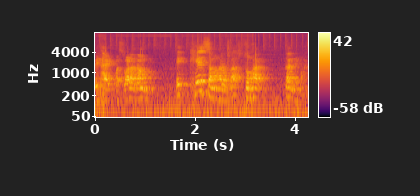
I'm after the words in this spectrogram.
विधायक पसवाड़ा गाँव में एक खेल समारोह का शुभारंभ करने पहुँचे।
